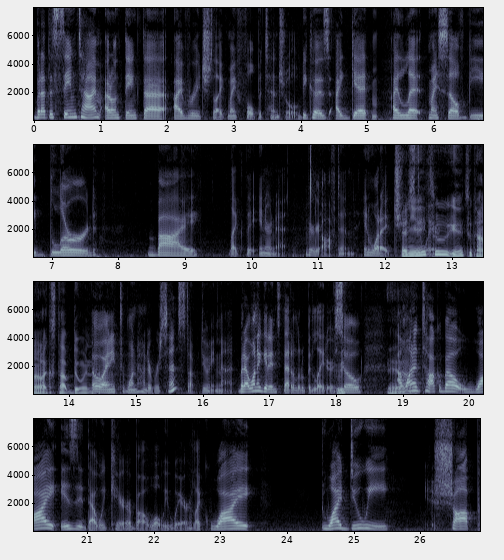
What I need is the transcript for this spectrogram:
but at the same time, I don't think that I've reached like my full potential because I get I let myself be blurred by like the internet very often in what I choose and you to need wear. to you need to kind of like stop doing that. Oh, I need to 100% stop doing that. But I want to get into that a little bit later. so I want to talk about why is it that we care about what we wear? Like why why do we shop?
